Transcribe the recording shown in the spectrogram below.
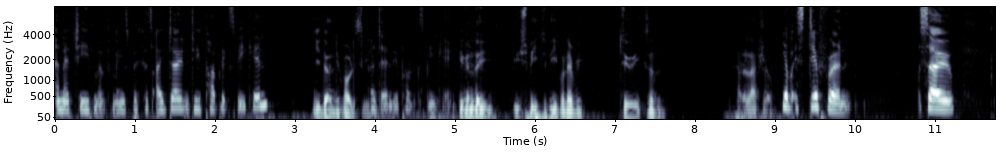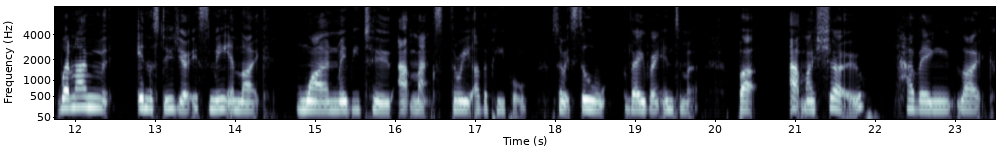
an achievement for me is because I don't do public speaking. You don't do public speaking. I don't do public speaking. even though you, you speak to people every two weeks and at a live show. Yeah, but it's different. So when I'm in the studio, it's me and like one, maybe two, at max three other people. So it's still very, very intimate. But at my show, having like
